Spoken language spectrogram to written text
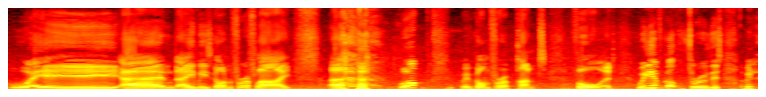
Whee! And Amy's gone for a fly. Uh, whoop! We've gone for a punt forward. We have got through this. I mean,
